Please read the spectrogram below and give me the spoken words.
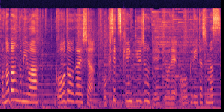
この番組は合同会社北雪研究所の提供でお送りいたします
